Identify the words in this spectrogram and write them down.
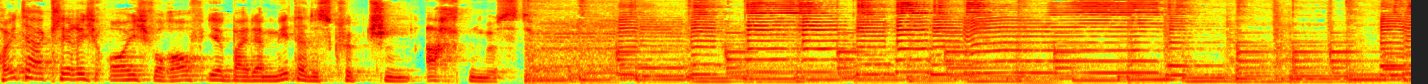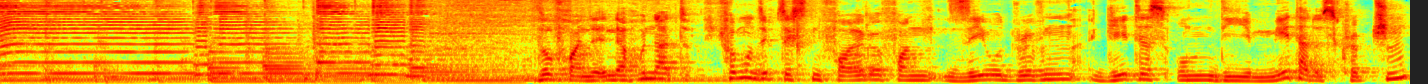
Heute erkläre ich euch, worauf ihr bei der Meta-Description achten müsst. So Freunde, in der 175. Folge von SEO Driven geht es um die Meta-Description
